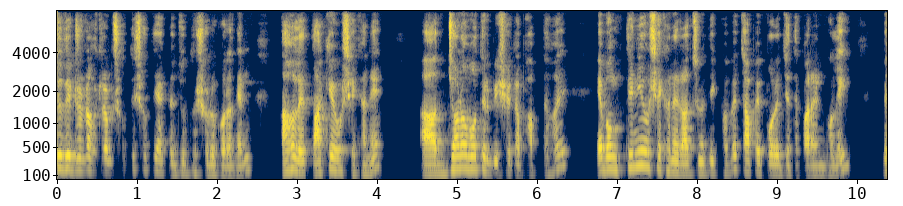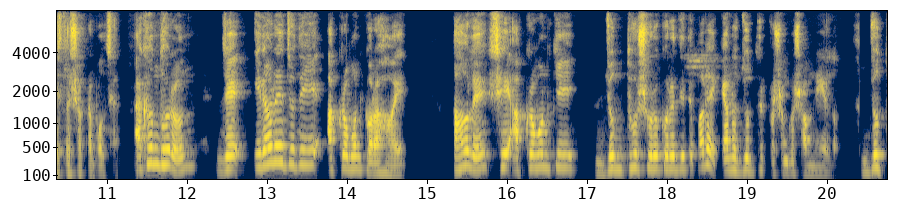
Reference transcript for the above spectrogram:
যদি ডোনাল্ড ট্রাম্প সত্যি সত্যি একটা যুদ্ধ শুরু করে দেন, তাহলে তাকেও সেখানে জনমতের বিষয়টা ভাবতে হয় এবং তিনিও সেখানে রাজনৈতিকভাবে চাপে পড়ে যেতে পারেন বলেই বিশ্লেষকরা বলছেন। এখন ধরুন যে ইরানে যদি আক্রমণ করা হয় তাহলে সেই আক্রমণ কি যুদ্ধ শুরু করে দিতে পারে? কেন যুদ্ধের প্রসঙ্গ সামনে এলো? যুদ্ধ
